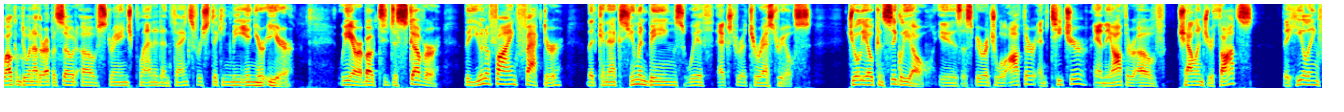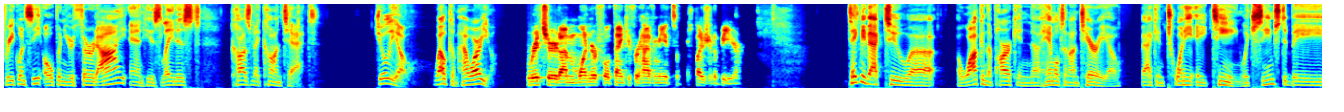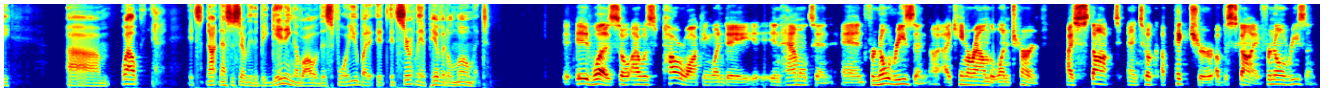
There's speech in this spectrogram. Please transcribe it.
Welcome to another episode of Strange Planet, and thanks for sticking me in your ear. We are about to discover the unifying factor that connects human beings with extraterrestrials. Giulio Consiglio is a spiritual author and teacher, and the author of Challenge Your Thoughts, The Healing Frequency, Open Your Third Eye, and his latest, Cosmic Contact. Giulio, welcome. How are you? Richard, I'm wonderful. Thank you for having me. It's a pleasure to be here. Take me back to uh, a walk in the park in uh, Hamilton, Ontario, back in 2018, which seems to be, um, well, it's not necessarily the beginning of all of this for you, but it, it's certainly a pivotal moment. It was. So I was power walking one day in Hamilton, and for no reason, I came around the one turn I stopped and took a picture of the sky for no reason.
